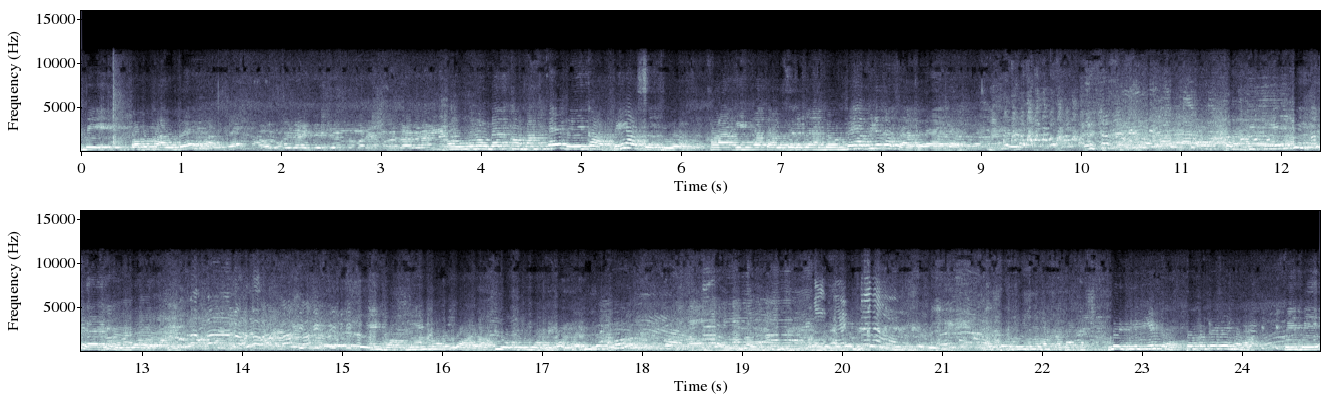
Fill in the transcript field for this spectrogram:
මේ ඔබ කවුද? අවුරු වෙලා ඉඳන් මට එහෙම කතා කරන්නේ කවුරු වුණත් කමක් නැහැ මේක අපේ අසතුව. කාගෙන්වත් අවසර ගන්න ඕනේ නැහැ අපිට කතා කරන්න. ඔක්කොම කියන්නේ කෑගහුවා වගේ. ඒ වගේ මම ගොඩක් ලොකු යන්න කාන්තාව දිගට බුදි කාලේ තමයි ඉන්නේ. මේ දිගේ පැත්තකට වෙනවා. මේ මේ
